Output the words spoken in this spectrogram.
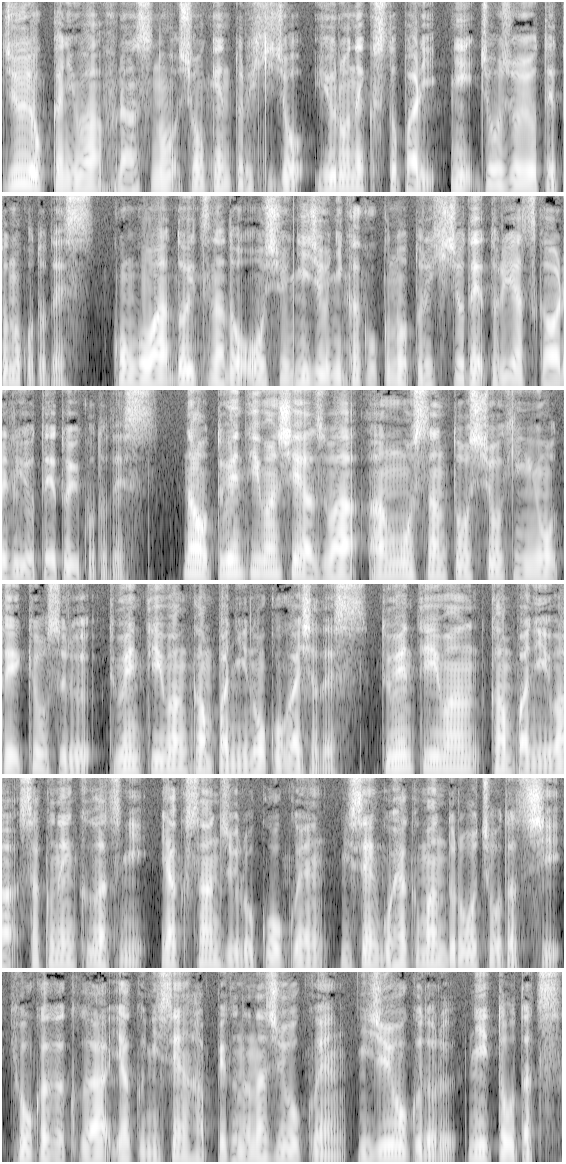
14日にはフランスの証券取引所ユーロネクストパリに上場予定とのことです。今後はドイツなど欧州22カ国の取引所で取り扱われる予定ということです。なお、21シェアーズは暗号資産投資商品を提供する21カンパニーの子会社です。21カンパニーは昨年9月に約36億円2500万ドルを調達し、評価額が約2870億円20億ドルに到達。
